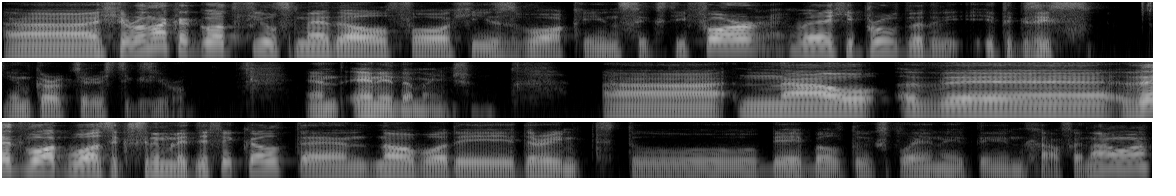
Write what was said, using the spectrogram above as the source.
Uh, Hironaka got Fields Medal for his work in 64, where he proved that it exists in characteristic zero and any dimension. Uh, now, the, that work was extremely difficult and nobody dreamed to be able to explain it in half an hour.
